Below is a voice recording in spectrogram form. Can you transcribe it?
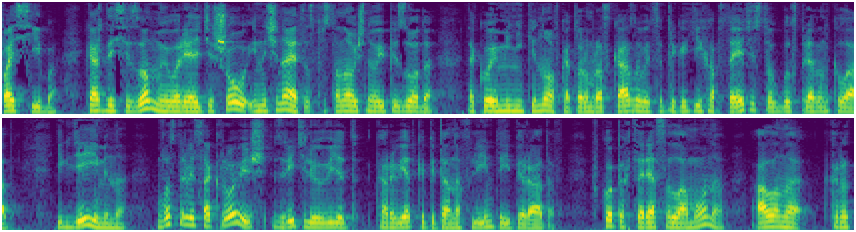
Спасибо. Каждый сезон моего реалити-шоу и начинается с постановочного эпизода. Такое мини-кино, в котором рассказывается, при каких обстоятельствах был спрятан клад. И где именно. В «Острове сокровищ» зрители увидят корвет капитана Флинта и пиратов. В копиях царя Соломона, Алана Крат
